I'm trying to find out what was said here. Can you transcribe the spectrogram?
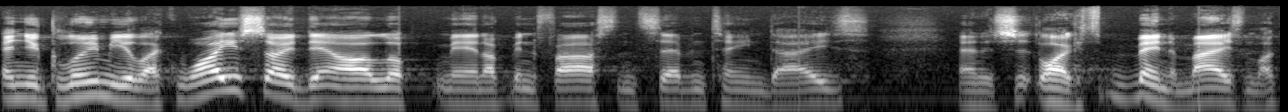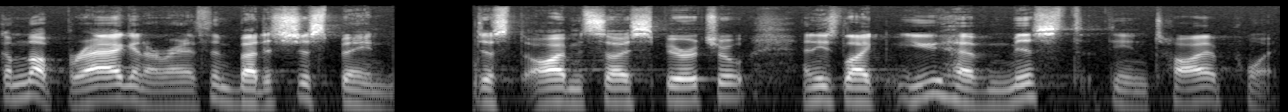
And you're gloomy. You're like, why are you so down? Oh, look, man, I've been fasting 17 days and it's just like it's been amazing. Like I'm not bragging or anything, but it's just been just I'm so spiritual. And he's like, you have missed the entire point.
